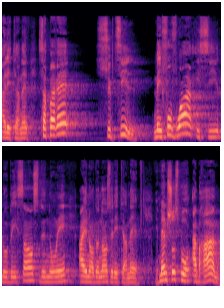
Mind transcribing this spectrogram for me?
à l'éternel. Ça paraît subtil, mais il faut voir ici l'obéissance de Noé à une ordonnance de l'Éternel. Et même chose pour Abraham,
